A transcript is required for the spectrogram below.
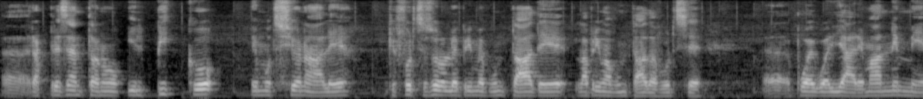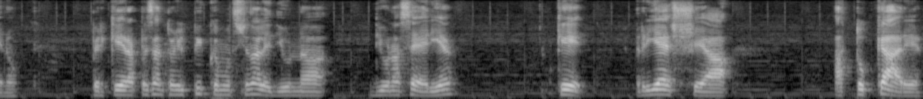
eh, rappresentano il picco emozionale che forse solo le prime puntate, la prima puntata forse eh, può eguagliare, ma nemmeno perché rappresentano il picco emozionale di una, di una serie che riesce a, a, toccare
